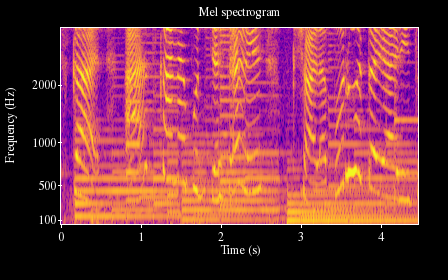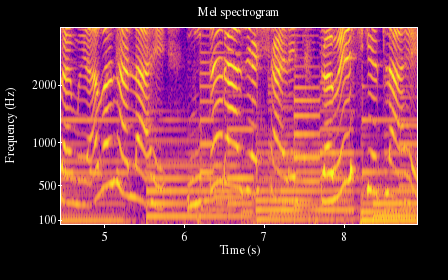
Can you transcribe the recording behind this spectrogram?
नमस्कार. आज खानापूरच्या शाळेत शाळा पूर्व तयारीचा मेळावा झाला आहे. मी तर आज या शाळेत प्रवेश घेतला आहे.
